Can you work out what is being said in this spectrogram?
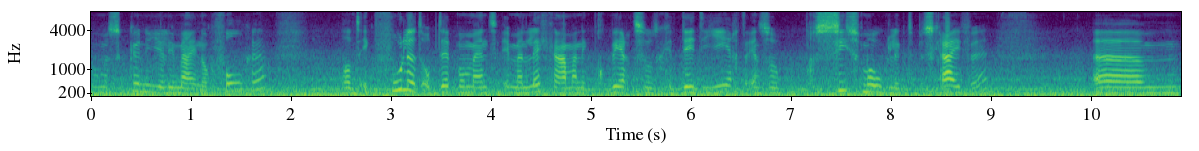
Jongens, kunnen jullie mij nog volgen? Want ik voel het op dit moment in mijn lichaam en ik probeer het zo gedetailleerd en zo precies mogelijk te beschrijven. Um,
